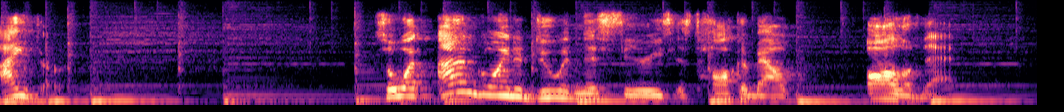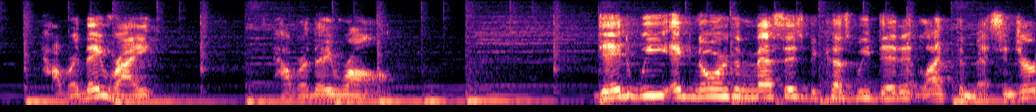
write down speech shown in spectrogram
either. So, what I'm going to do in this series is talk about all of that. How are they right? How are they wrong? Did we ignore the message because we didn't like the messenger?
